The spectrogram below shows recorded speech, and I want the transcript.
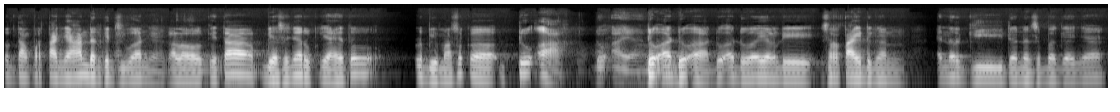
tentang pertanyaan dan kejiwaannya. Kalau Hmm. kita biasanya rukyah itu lebih masuk ke doa, Doa ya. doa-doa, doa-doa yang disertai dengan energi dan lain sebagainya.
